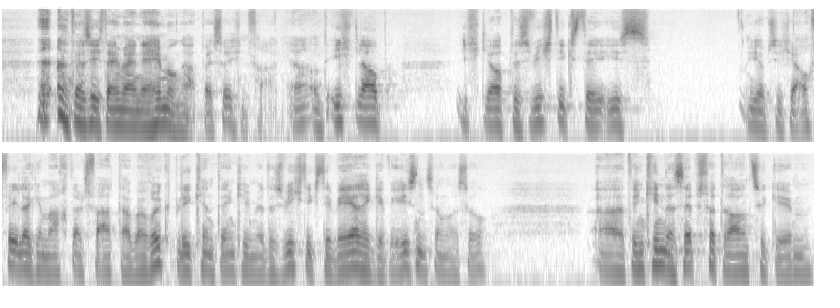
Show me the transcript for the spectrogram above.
dass ich da immer eine Hemmung habe bei solchen Fragen. Und ich glaube, ich glaube, das Wichtigste ist, ich habe sicher auch Fehler gemacht als Vater, aber rückblickend denke ich mir, das Wichtigste wäre gewesen, sagen wir so, äh, den Kindern Selbstvertrauen zu geben,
